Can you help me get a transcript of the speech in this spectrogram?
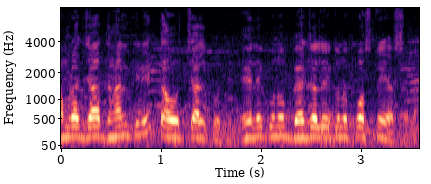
আমরা যা ধান কিনি তাও চাল করি। এখানে কোনো ভেজালের কোনো প্রশ্নই আসে না।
